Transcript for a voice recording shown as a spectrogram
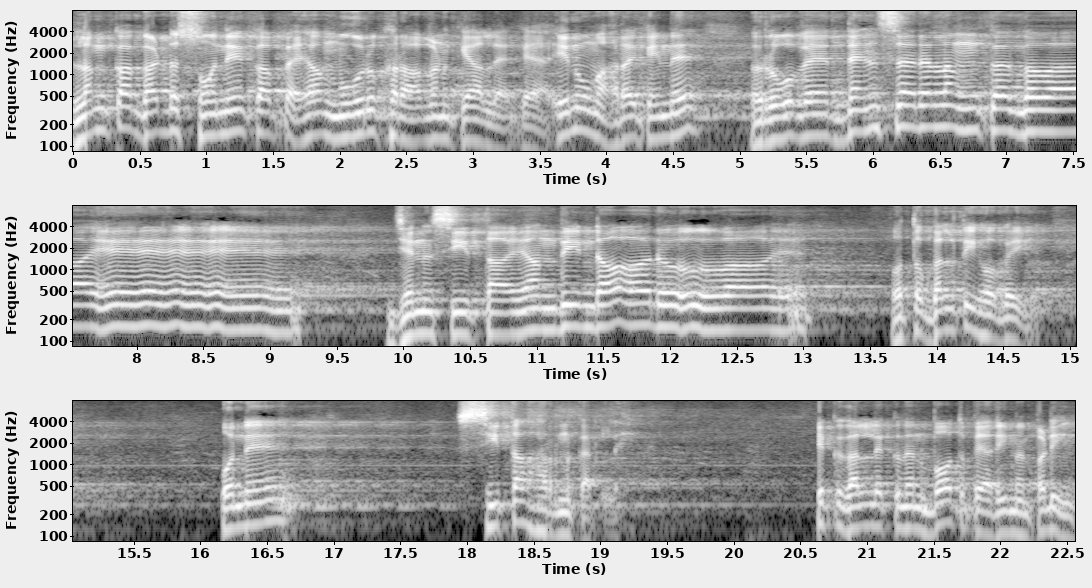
ਲੰਕਾ ਗੱਡ ਸੋਨੇ ਕਾ ਭਇਆ ਮੂਰਖ ਰਾਵਣ ਕਿਆ ਲੈ ਗਿਆ? ਇਹਨੂੰ ਮਹਾਰਾਜ ਕਹਿੰਦੇ, ਰੋਵੇ ਦੈਂਸਰ ਲੰਕ ਗਵਾਏ, ਜਿਨ ਸੀਤਾ ਆਂਦੀ ਡੋਰਵਾਏ ਉਹ ਤੋਂ ਗਲਤੀ ਹੋ ਗਈ। ਉਹਨੇ ਸੀਤਾ ਹਰਨ ਕਰ ਲਈ। ਇੱਕ ਗੱਲ ਇੱਕ ਦਿਨ ਬਹੁਤ ਪਿਆਰੀ ਮੈਂ ਪੜ੍ਹੀ।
